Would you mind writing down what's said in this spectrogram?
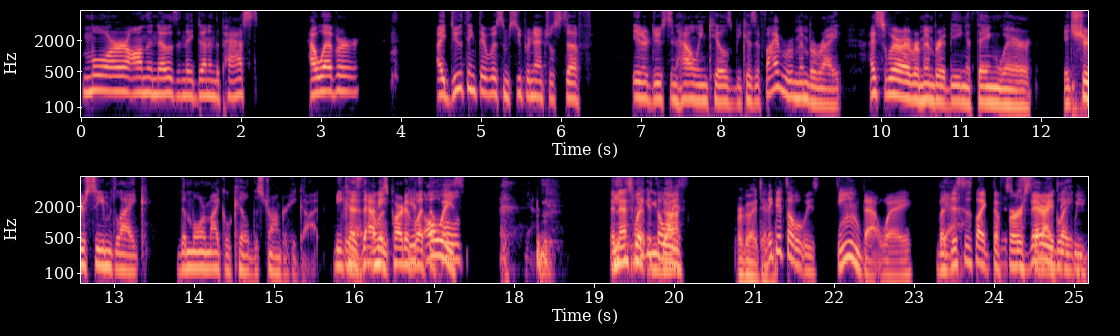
more on the nose than they'd done in the past. However, I do think there was some supernatural stuff introduced in Halloween Kills because if I remember right, I swear I remember it being a thing where it sure seemed like the more Michael killed, the stronger he got because Yeah, that I was mean, part of it's what the always- whole. And that's what think you it's got. always Or go ahead, I think it's always themed that way, but this is like the This first that very I think blatant.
